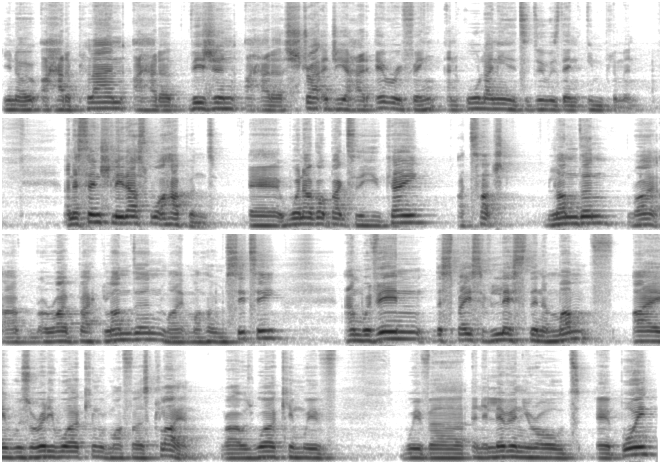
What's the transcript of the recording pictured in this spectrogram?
you know, I had a plan, I had a vision, I had a strategy, I had everything, and all I needed to do was then implement. And essentially that's what happened. Uh, when I got back to the UK, I touched London, right? I arrived back London, my, my home city. And within the space of less than a month, I was already working with my first client. Right? I was working with with uh, an 11 year old uh, boy.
